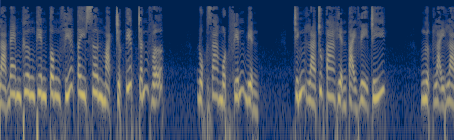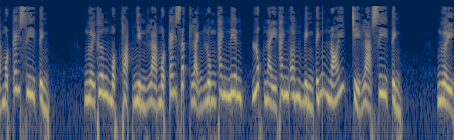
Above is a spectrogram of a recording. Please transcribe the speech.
là đem thương thiên tông phía tây sơn mạch trực tiếp chấn vỡ, đục ra một phiến biển, chính là chúng ta hiện tại vị trí, ngược lại là một cái si tình, người thương một thoạt nhìn là một cái rất lạnh lùng thanh niên, lúc này thanh âm bình tĩnh nói chỉ là si tình người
